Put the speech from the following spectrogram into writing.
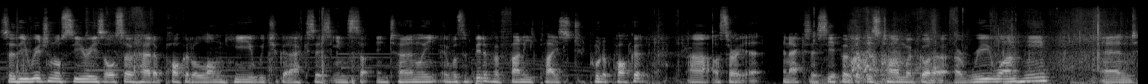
So the original series also had a pocket along here which you could access in internally. It was a bit of a funny place to put a pocket, uh, oh sorry, an access zipper, but this time we've got a, a rear one here and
